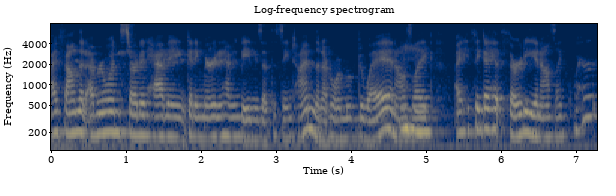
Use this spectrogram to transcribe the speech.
I found that everyone started having getting married and having babies at the same time. And then everyone moved away, and I was mm-hmm. like, I think I hit thirty, and I was like, where,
